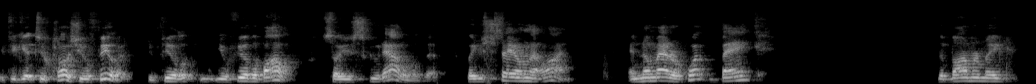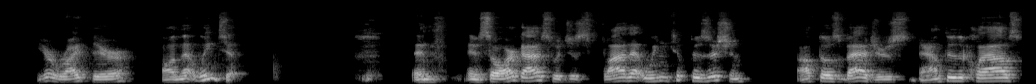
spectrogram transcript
If you get too close you'll feel it. You feel you'll feel the bottle. So you scoot out a little bit but you stay on that line. And no matter what bank the bomber may you're right there on that wingtip and and so our guys would just fly that wingtip position off those badgers down through the clouds.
